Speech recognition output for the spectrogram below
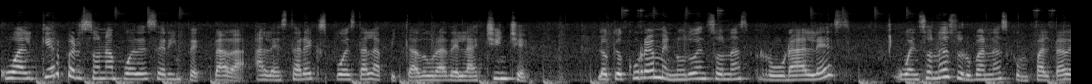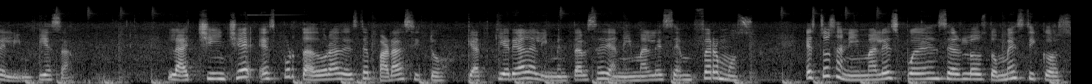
Cualquier persona puede ser infectada al estar expuesta a la picadura de la chinche, lo que ocurre a menudo en zonas rurales o en zonas urbanas con falta de limpieza. La chinche es portadora de este parásito que adquiere al alimentarse de animales enfermos. Estos animales pueden ser los domésticos,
